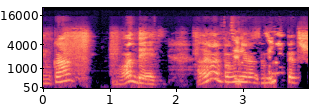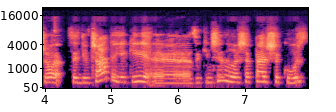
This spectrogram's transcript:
Жінка молодець. Але ми повинні розуміти, що це дівчата, які е, закінчили лише перший курс,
